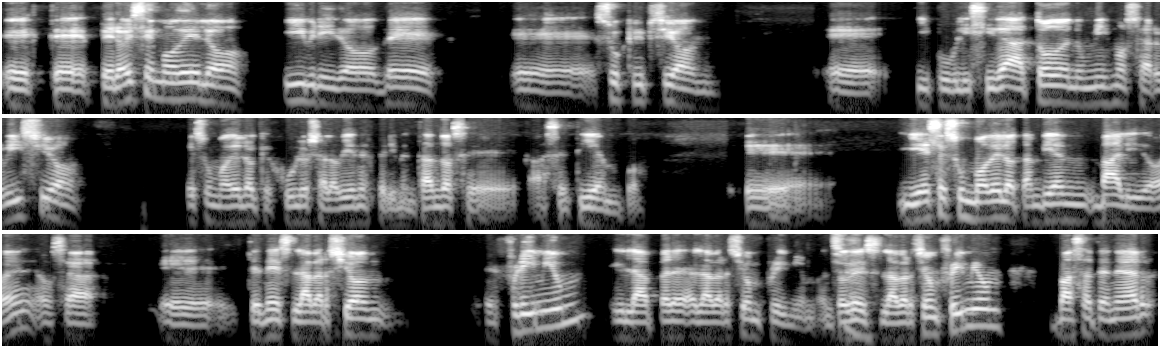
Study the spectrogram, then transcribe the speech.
Este, pero ese modelo híbrido de eh, suscripción eh, y publicidad, todo en un mismo servicio, es un modelo que Julio ya lo viene experimentando hace, hace tiempo. Eh, y ese es un modelo también válido, ¿eh? O sea, eh, tenés la versión freemium y la, la versión premium. Entonces, la versión freemium vas a tener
